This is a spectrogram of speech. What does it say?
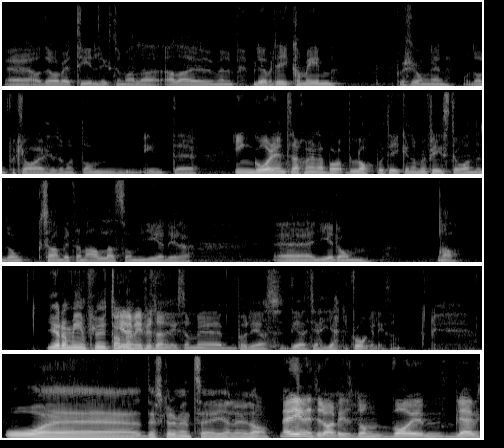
Eh, och det var väldigt tydligt liksom. Alla, alla, men Miljöpartiet kom in första gången och de förklarar sig som att de inte ingår i den traditionella blockpolitiken. De är fristående. De samarbetar med alla som ger det. Eh, ger dem, ja, Ge dem inflytande. dem inflytande liksom, eh, på deras, deras hjärtefrågor. Liksom. Och eh, det ska du väl inte säga gäller idag? Nej det är inte idag. De var ju, blev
